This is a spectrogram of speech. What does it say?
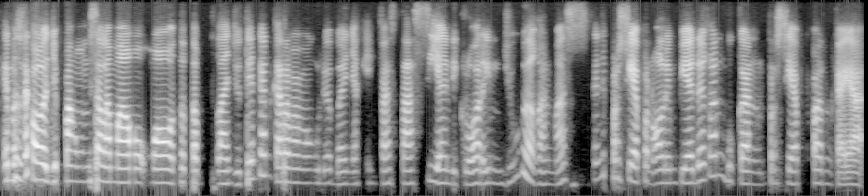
Eh maksudnya kalau Jepang misalnya mau mau tetap lanjutin kan karena memang udah banyak investasi yang dikeluarin juga kan Mas. Ini persiapan Olimpiade kan bukan persiapan kayak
